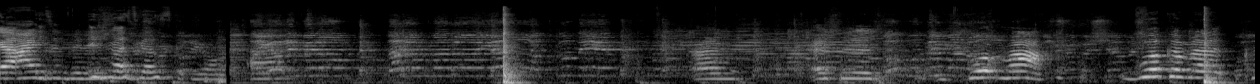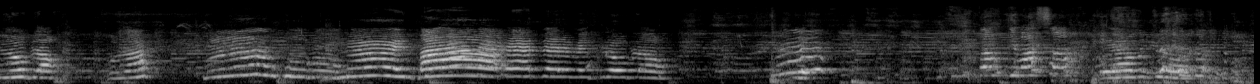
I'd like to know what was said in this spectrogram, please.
Ja, sind wir nicht. Ich weiß ganz genau. Ähm, es ist Gurke, Gurke mit Knoblauch, oder? Nein, Erdbeere mit Knoblauch. Braucht ihr Wasser? Ja, bitte.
